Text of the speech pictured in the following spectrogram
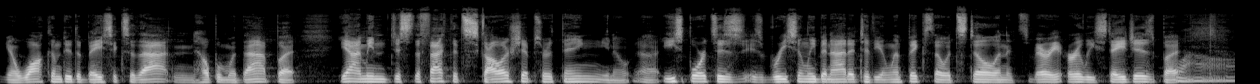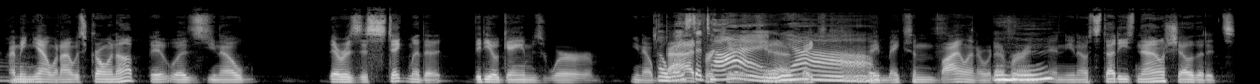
you know walk them through the basics of that and help them with that. But yeah, I mean, just the fact that scholarships are a thing, you know, uh, esports is, is recently been added to the Olympics, though it's still in its very early stages. But wow. I mean, yeah, when I was growing up, it was, you know, there was this stigma that video games were, you know, a bad for time. kids. Yeah. yeah. Makes, they make them violent or whatever. Mm-hmm. And, and, you know, studies now show that it's,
